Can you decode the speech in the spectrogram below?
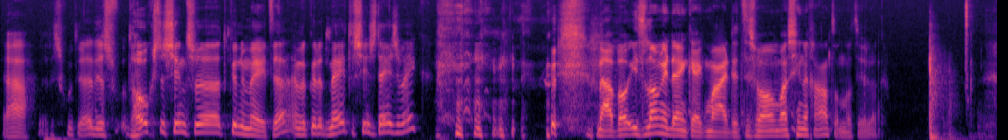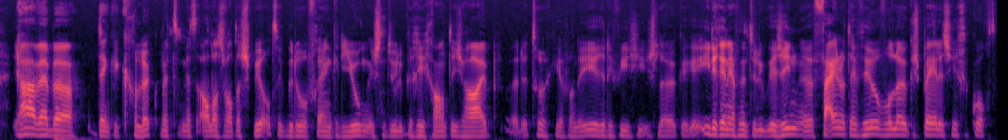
Ja, dat is goed. Hè? Dat is het hoogste sinds we het kunnen meten. Hè? En we kunnen het meten sinds deze week? nou, wel iets langer denk ik, maar dit is wel een waanzinnig aantal natuurlijk. Ja, we hebben denk ik geluk met, met alles wat er speelt. Ik bedoel, Frenkie de Jong is natuurlijk een gigantische hype. Eh, de terugkeer van de eredivisie is leuk. Iedereen heeft natuurlijk weer zien. Uh, Feyenoord heeft heel veel leuke spelers hier gekocht.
